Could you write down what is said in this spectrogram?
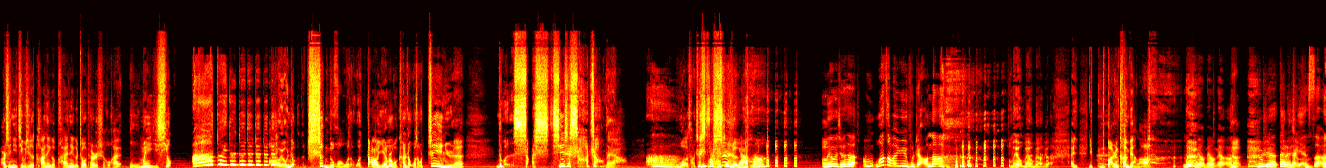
而且你记不记得他那个拍那个照片的时候还妩媚一笑？啊！对对对对对对对，哎呦，你知道瘆得慌！我操，我大老爷们儿，我看着，我操，这女人，你他妈啥心是啥长的呀？啊！我操，这你他妈是人点吗？吗？没有觉得，嗯，我怎么遇不着呢？没有，没有，没有，没有。哎，你你你把人看扁了啊！没有没有没有没有，就是带了点颜色。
